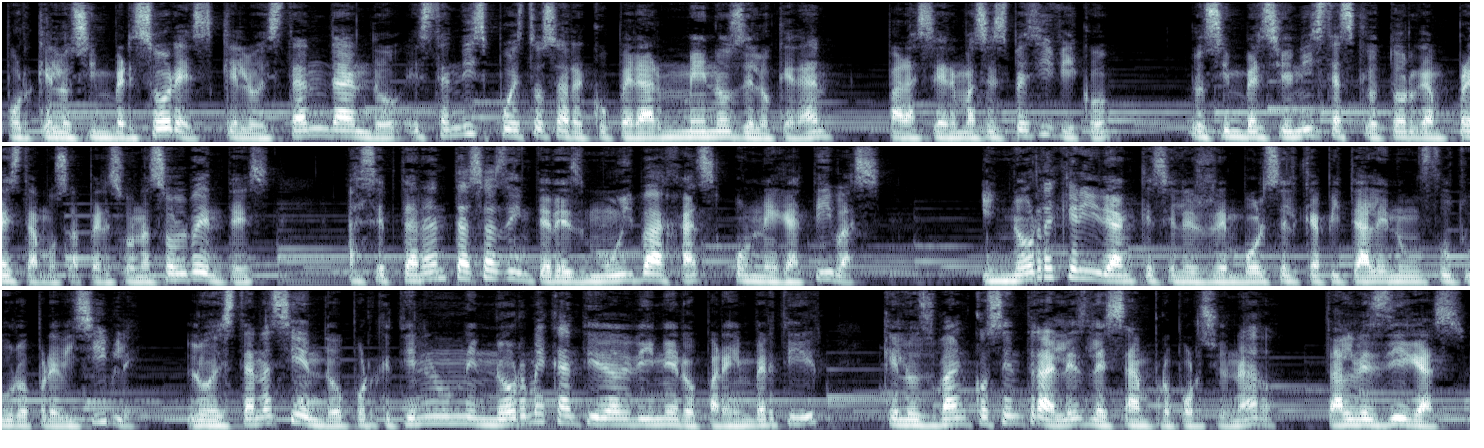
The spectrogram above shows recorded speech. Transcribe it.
porque los inversores que lo están dando están dispuestos a recuperar menos de lo que dan. Para ser más específico, los inversionistas que otorgan préstamos a personas solventes aceptarán tasas de interés muy bajas o negativas, y no requerirán que se les reembolse el capital en un futuro previsible. Lo están haciendo porque tienen una enorme cantidad de dinero para invertir que los bancos centrales les han proporcionado. Tal vez digas,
